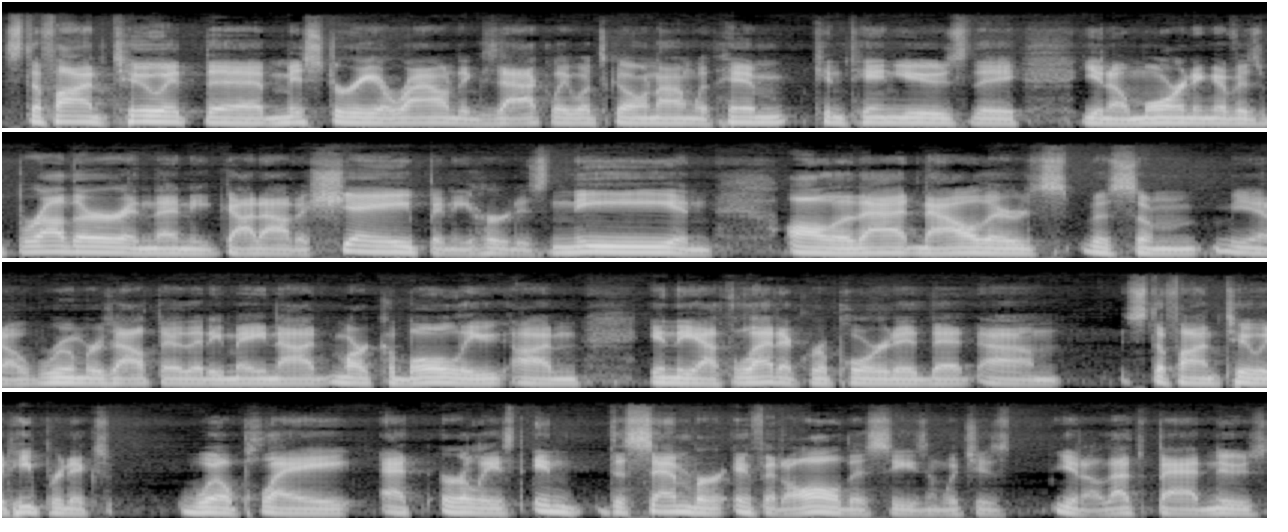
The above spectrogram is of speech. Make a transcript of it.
Stephon Tuitt, the mystery around exactly what's going on with him continues. The you know mourning of his brother, and then he got out of shape and he hurt his knee and all of that. Now there's, there's some you know rumors out there that he may not. Mark Kaboly on in the Athletic reported that um, Stephon Tuitt he predicts will play at earliest in December, if at all, this season, which is you know that's bad news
